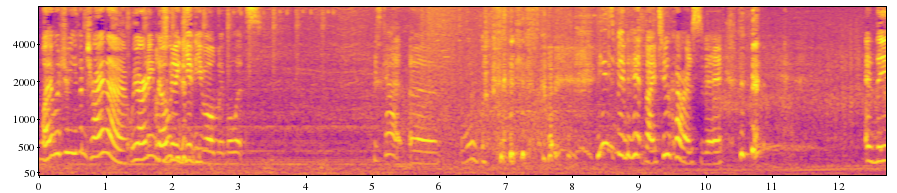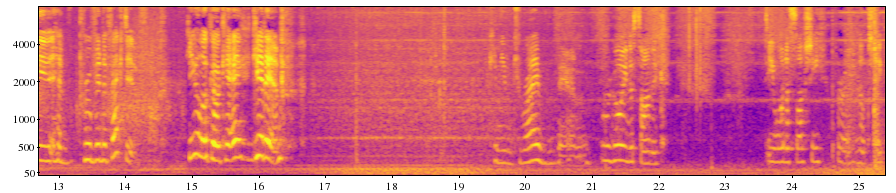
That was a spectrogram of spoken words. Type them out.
Why would you even try that? We already I'm know just gonna he give you all my bullets. He's got uh. Oh. He's been hit by two cars today, and they have proven effective. You look okay. Get in. Can you drive the van? We're going to Sonic. Do you want a slushie or a milkshake?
